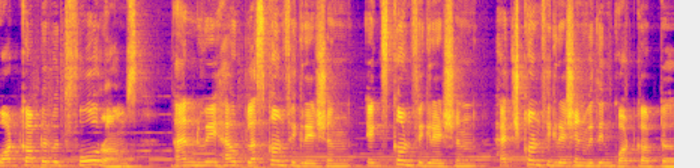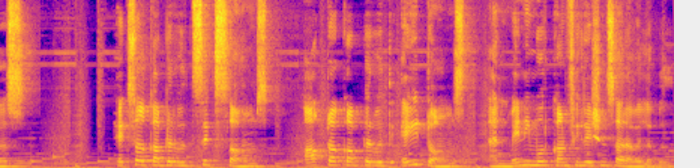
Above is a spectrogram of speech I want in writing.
quadcopter with 4 arms and we have plus configuration, X configuration, H configuration within quadcopters, hexacopter with 6 arms, octocopter with 8 arms and many more configurations are available.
